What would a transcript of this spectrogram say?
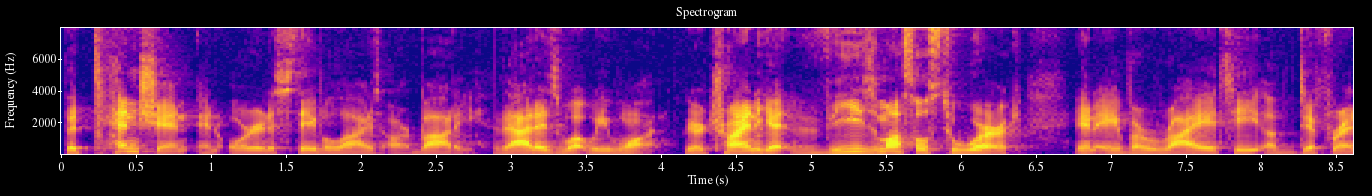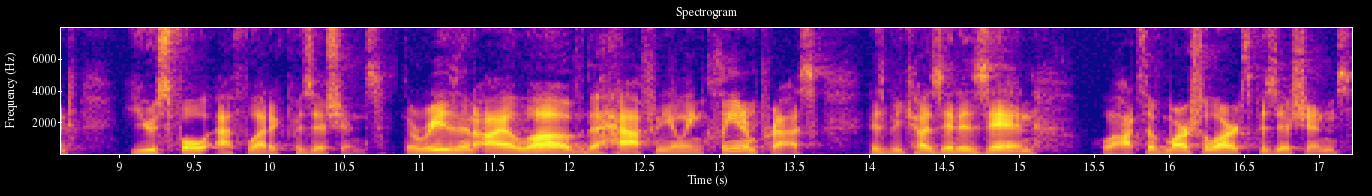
the tension in order to stabilize our body. That is what we want. We are trying to get these muscles to work in a variety of different useful athletic positions. The reason I love the half kneeling clean and press is because it is in lots of martial arts positions,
